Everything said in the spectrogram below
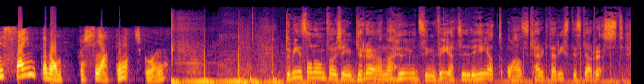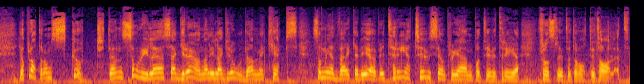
Missa inte dem för säkerhets skull. Du minns honom för sin gröna hud, sin vetgirighet och hans karaktäristiska röst. Jag pratar om Skurt, den sorglösa gröna lilla grodan med keps som medverkade i över 3000 program på TV3 från slutet av 80-talet.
